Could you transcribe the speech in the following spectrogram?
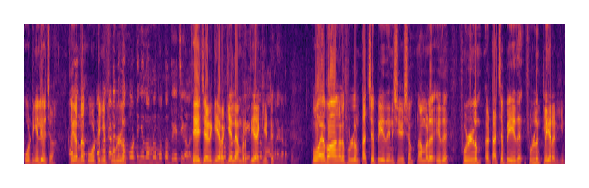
കോട്ടിങ്ങിൽ വെച്ചോ ക്ലിയറിന്റെ കോട്ടിങ് ഫുള്ളും തേച്ച് ഇറക്കി എല്ലാം വൃത്തിയാക്കിയിട്ട് പോയ ഭാഗങ്ങൾ ഫുള്ളും ടച്ചപ്പ് ചെയ്തതിന് ശേഷം നമ്മൾ ഇത് ഫുള്ളും ടച്ചപ്പ് ചെയ്ത് ഫുള്ളും ക്ലിയർ അടിക്കും.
